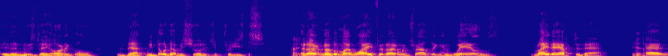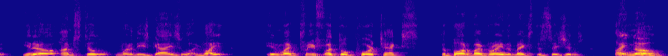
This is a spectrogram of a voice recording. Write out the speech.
in a Newsday article that we don't have a shortage of priests. And I remember my wife and I were traveling in Wales right after that. Yeah. And, you know, I'm still one of these guys who, right in my prefrontal cortex, the part of my brain that makes decisions, I know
